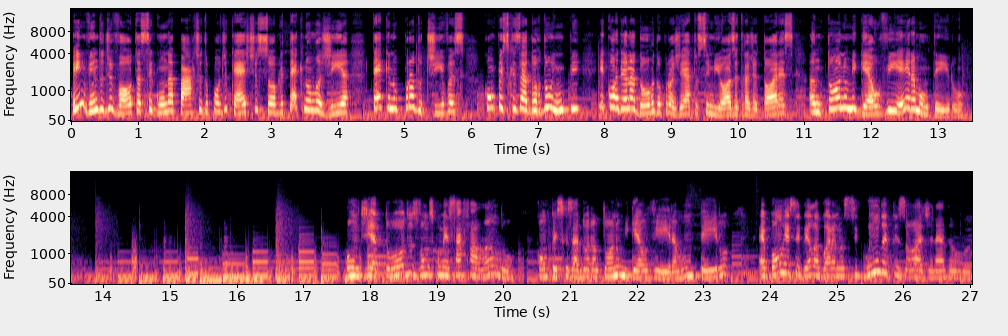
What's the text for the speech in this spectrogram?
Bem-vindo de volta à segunda parte do podcast sobre tecnologia tecnoprodutivas com o pesquisador do INPE e coordenador do projeto Simbiose Trajetórias, Antônio Miguel Vieira Monteiro. Bom dia a todos. Vamos começar falando com o pesquisador Antônio Miguel Vieira Monteiro. É bom recebê-lo agora no segundo episódio né, do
